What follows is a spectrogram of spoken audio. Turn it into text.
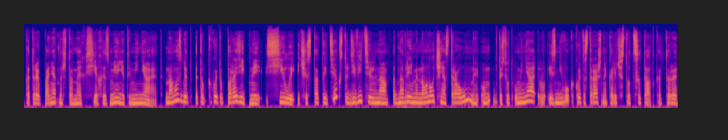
которая, понятно, что она их всех изменит и меняет. На мой взгляд, это какой-то поразительной силы и чистоты текст, удивительно одновременно, он очень остроумный, он, то есть вот у меня из него какое-то страшное количество цитат, которые,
